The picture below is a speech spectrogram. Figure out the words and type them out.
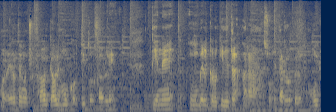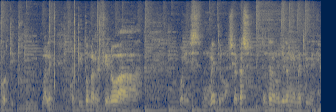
Bueno, ya lo tengo enchufado, el cable es muy cortito, el cable tiene un velcro aquí detrás para sujetarlo, pero es muy cortito, Cortito me refiero a, pues, un metro, si acaso. no llega ni a metro y medio.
